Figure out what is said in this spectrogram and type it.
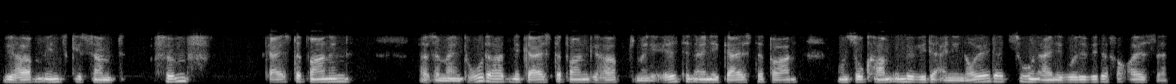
Wir haben insgesamt fünf Geisterbahnen. Also mein Bruder hat eine Geisterbahn gehabt, meine Eltern eine Geisterbahn und so kam immer wieder eine neue dazu und eine wurde wieder veräußert.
